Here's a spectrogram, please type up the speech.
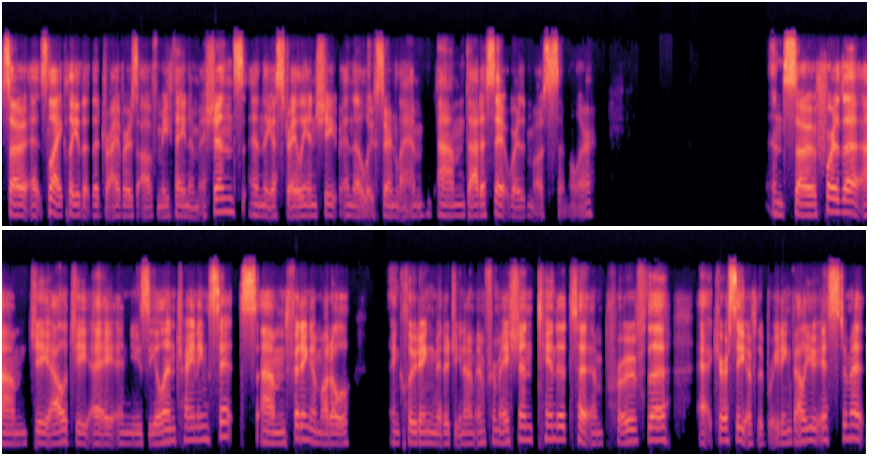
So it's likely that the drivers of methane emissions in the Australian sheep and the lucerne lamb um, data set were most similar. And so for the um, GL, GA, and New Zealand training sets, um, fitting a model including metagenome information tended to improve the accuracy of the breeding value estimate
